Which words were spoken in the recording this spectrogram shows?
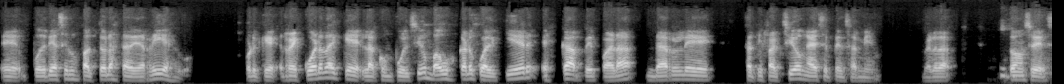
eh, podría ser un factor hasta de riesgo, porque recuerda que la compulsión va a buscar cualquier escape para darle satisfacción a ese pensamiento, ¿verdad? Entonces,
